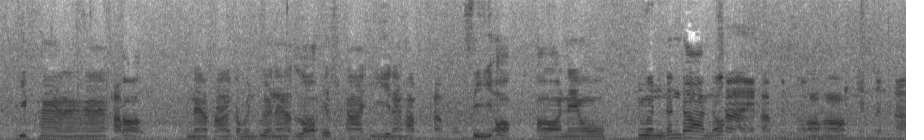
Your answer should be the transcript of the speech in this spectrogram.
25 25 นะฮะ ครับก็ผม แนวทางให้กับเพื่อนๆนะฮะล้อ HRE นะครับครับผมสีออกเอ่อแนวเงินด้านๆเนาะ ใช่ครับเป็นออ๋ออฮะเอ็นเตอร์ต้า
